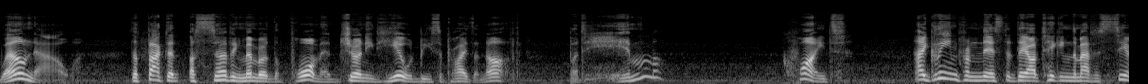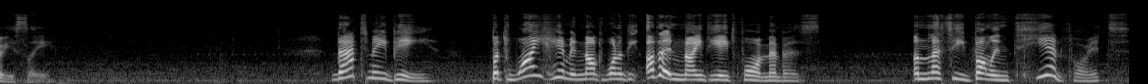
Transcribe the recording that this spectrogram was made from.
Well now, The fact that a serving member of the Forum had journeyed here would be surprise enough. But him? Quite. I glean from this that they are taking the matter seriously. That may be, but why him and not one of the other 98 Forum members? Unless he volunteered for it.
